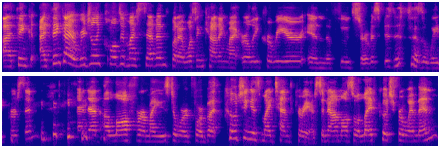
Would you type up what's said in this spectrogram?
I think I think I originally called it my seventh, but I wasn't counting my early career in the food service business as a wait person and at a law firm I used to work for. But coaching is my 10th career. So now I'm also a life coach for women,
